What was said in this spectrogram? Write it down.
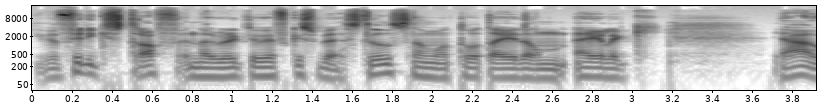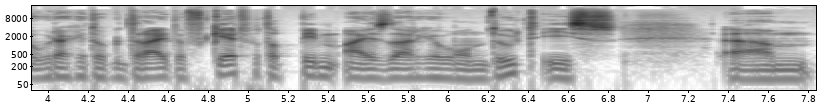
vind ik straf en daar wil ik toch even bij stilstaan, want wat je dan eigenlijk ja, hoe dat je het ook draait of keert, wat dat Pim Ice daar gewoon doet, is um,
